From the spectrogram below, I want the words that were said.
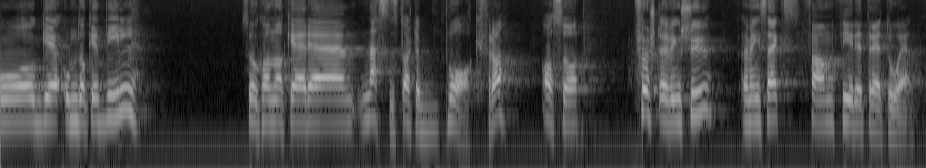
Og om dere vil, så kan dere nesten starte bakfra. Altså først øving 7, øving 6, 5, 4, 3, 2, 1.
